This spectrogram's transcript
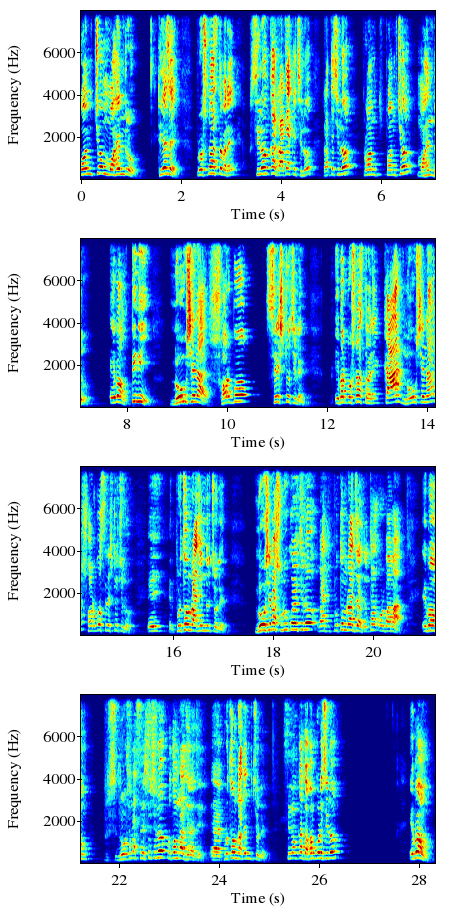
পঞ্চম মহেন্দ্র। ঠিক আছে? প্রশ্ন আসতে পারে শ্রীলঙ্কার রাজা কে ছিল? রাতে ছিল পঞ্চম মহেন্দ্র এবং তিনি নৌসেনায় সর্বশ্রেষ্ঠ ছিলেন। এবার প্রশ্ন আসতে পারে কার নৌসেনা সর্বশ্রেষ্ঠ ছিল? এই প্রথম রাজেন্দ্র চোলের। নৌসেনা শুরু করেছিল রাজ প্রথম রাজরাজ অর্থাৎ ওর বাবা। এবং নৌসেনা শ্রেষ্ঠ ছিল প্রথম রাজরাজের আহ, প্রথম রাজেন্দ্র চোলের। শ্রীলঙ্কা দখল করেছিল। এবং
